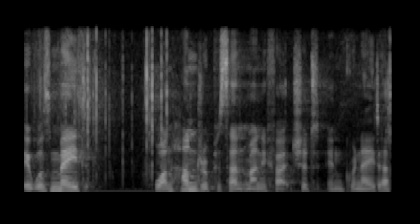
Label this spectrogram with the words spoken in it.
it was made 100% manufactured in Grenada,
